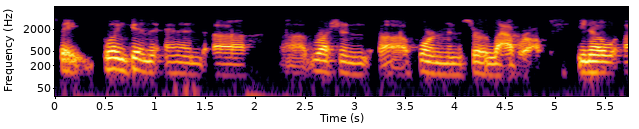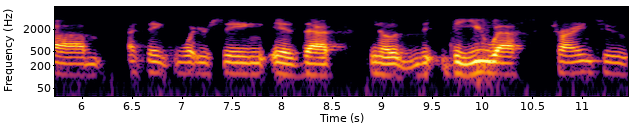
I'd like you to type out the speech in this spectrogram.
State Blinken and uh, uh, Russian uh, Foreign Minister Lavrov. You know, um, I think what you're seeing is that you know the, the U.S. trying to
